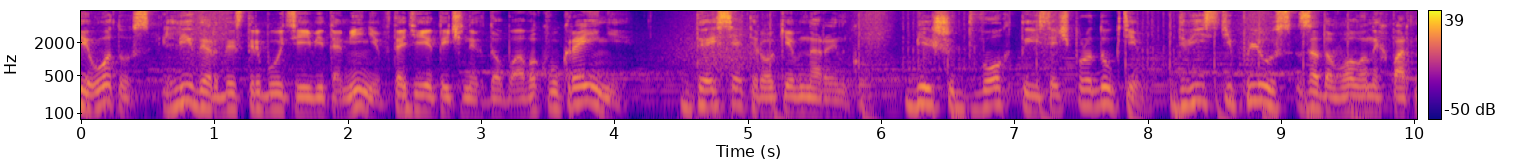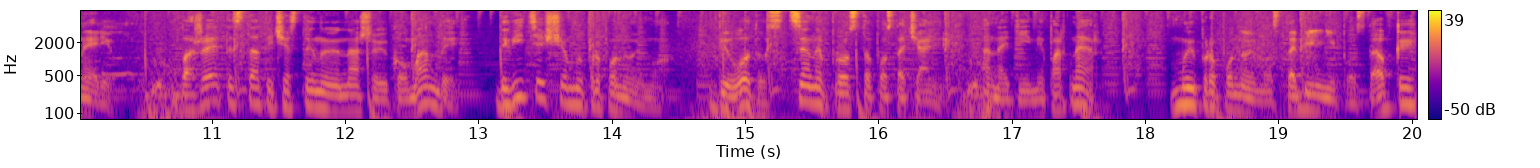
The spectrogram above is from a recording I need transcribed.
Біотус лідер дистрибуції вітамінів та дієтичних добавок в Україні. 10 років на ринку, більше двох тисяч продуктів, 200 плюс задоволених партнерів. Бажаєте стати частиною нашої команди? Дивіться, що ми пропонуємо. Біотус це не просто постачальник, а надійний партнер. Ми пропонуємо стабільні поставки,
